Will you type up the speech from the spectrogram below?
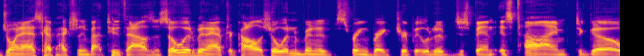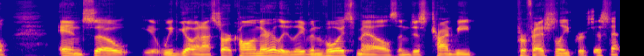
joined ASCAP actually in about 2000. So it would have been after college. So it wouldn't have been a spring break trip. It would have just been, it's time to go. And so you know, we'd go and I'd start calling early, leaving voicemails and just trying to be professionally persistent.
